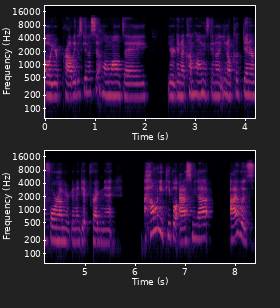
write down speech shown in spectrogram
oh, you're probably just going to sit home all day. You're going to come home. He's going to, you know, cook dinner for him. You're going to get pregnant. How many people asked me that? I was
